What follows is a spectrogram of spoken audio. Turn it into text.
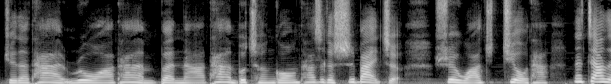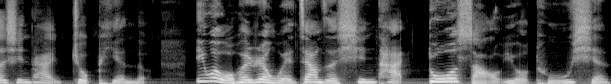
觉得他很弱啊，他很笨啊，他很不成功，他是个失败者，所以我要去救他。那这样的心态就偏了，因为我会认为这样子的心态多少有凸显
